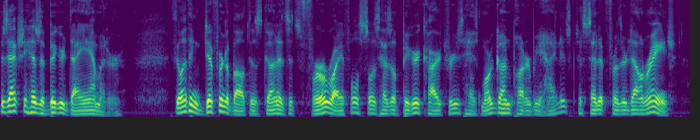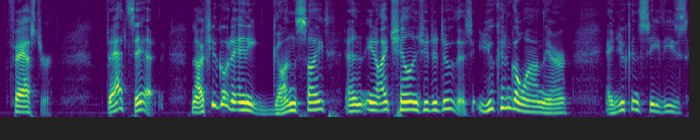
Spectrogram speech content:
is actually has a bigger diameter. The only thing different about this gun is it's for a rifle, so it has a bigger cartridge, has more gunpowder behind it, to send it further down range, faster. That's it. Now, if you go to any gun site, and you know, I challenge you to do this. You can go on there, and you can see these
